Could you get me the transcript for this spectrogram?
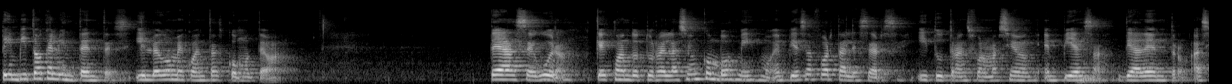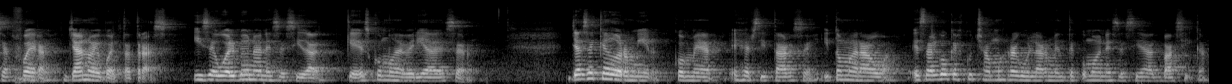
Te invito a que lo intentes y luego me cuentas cómo te va. Te aseguro que cuando tu relación con vos mismo empieza a fortalecerse y tu transformación empieza de adentro hacia afuera, ya no hay vuelta atrás y se vuelve una necesidad, que es como debería de ser. Ya sé que dormir, comer, ejercitarse y tomar agua es algo que escuchamos regularmente como necesidad básica,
